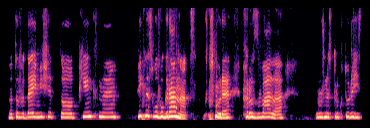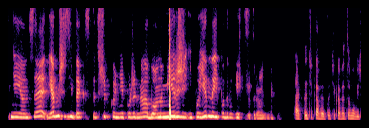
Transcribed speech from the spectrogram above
no to wydaje mi się to piękne, piękne słowo granat, które rozwala różne struktury istniejące. Ja bym się z nim tak zbyt szybko nie pożegnała, bo ono mierzi i po jednej, i po drugiej stronie. Tak, to ciekawe, to ciekawe, co mówisz.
